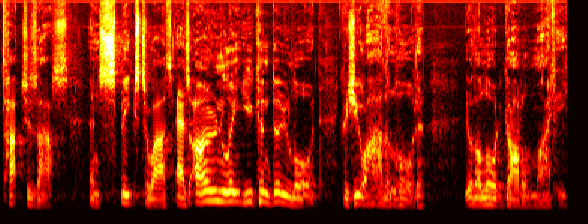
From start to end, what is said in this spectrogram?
touches us and speaks to us as only you can do, Lord, because you are the Lord. You're the Lord God Almighty,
